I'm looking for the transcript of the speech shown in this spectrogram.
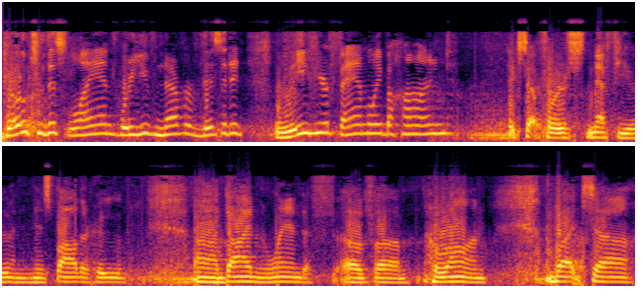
go to this land where you've never visited, leave your family behind, except for his nephew and his father who uh, died in the land of, of um, Haran. But uh,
